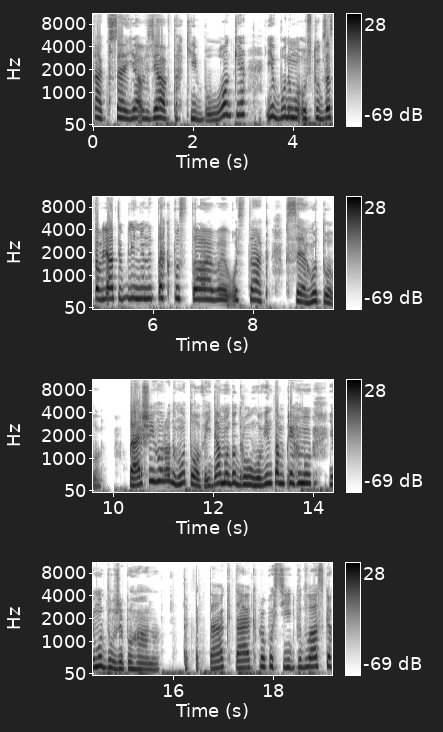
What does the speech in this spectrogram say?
Так, все, я взяв такі блоки і будемо ось тут заставляти. Блін, я не так поставив. Ось так. Все, готово. Перший город готовий. Йдемо до другого. Він там прямо йому дуже погано. Так, так, так, так, пропустіть, будь ласка.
